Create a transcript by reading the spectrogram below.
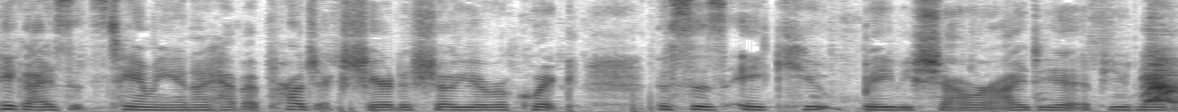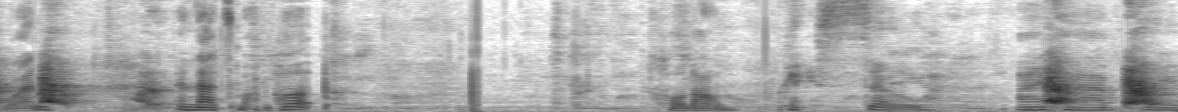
Hey guys, it's Tammy and I have a project share to show you real quick. This is a cute baby shower idea if you need one. And that's my pup. Hold on. Okay, so I have a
